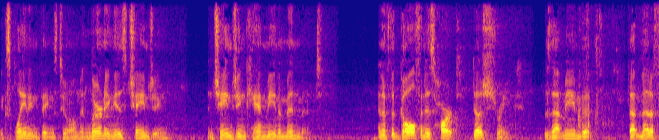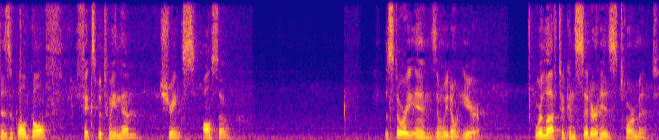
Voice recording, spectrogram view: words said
explaining things to him. And learning is changing, and changing can mean amendment. And if the gulf in his heart does shrink, does that mean that that metaphysical gulf fixed between them shrinks also? The story ends and we don't hear. We're left to consider his torment.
